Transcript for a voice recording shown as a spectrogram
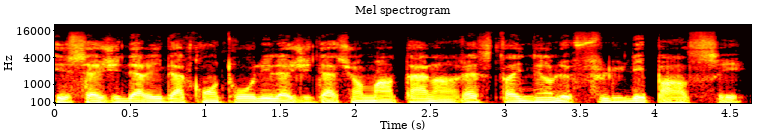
Il s'agit d'arriver à contrôler l'agitation mentale en restreignant le flux des pensées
